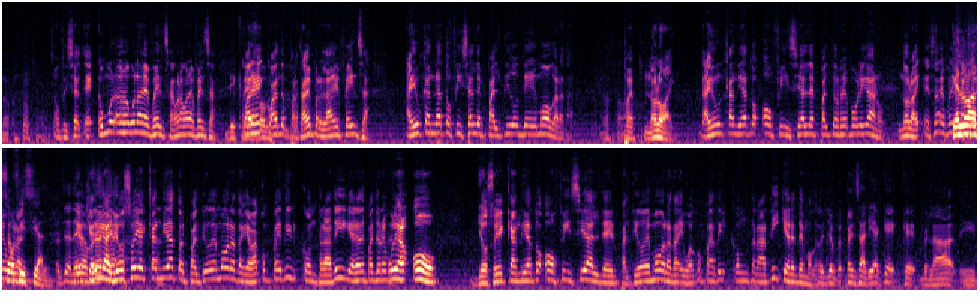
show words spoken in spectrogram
No. Oficial. Es una buena defensa, una buena defensa. ¿Cuál es, cuando, pero está bien, pero la defensa, ¿hay un candidato oficial del Partido Demócrata? Pues no lo hay hay un candidato oficial del Partido Republicano. No lo hay. Esa ¿Qué lo hace oficial? El que diga, yo soy el candidato del Partido Demócrata que va a competir contra ti, que eres del Partido Republicano, o yo soy el candidato oficial del Partido Demócrata y voy a competir contra ti, que eres demócrata. Yo pensaría que, que ¿verdad? Y,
